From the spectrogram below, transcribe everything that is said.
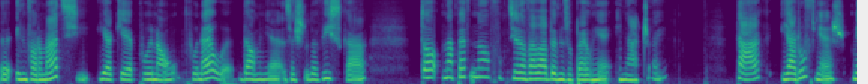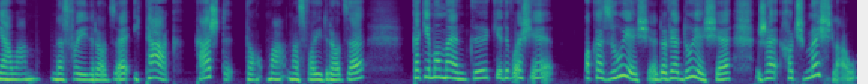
e, informacji, jakie płyną, płynęły do mnie ze środowiska, to na pewno funkcjonowałabym zupełnie inaczej. Tak, ja również miałam na swojej drodze i tak, każdy to ma na swojej drodze takie momenty, kiedy właśnie okazuje się, dowiaduje się, że choć myślał,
